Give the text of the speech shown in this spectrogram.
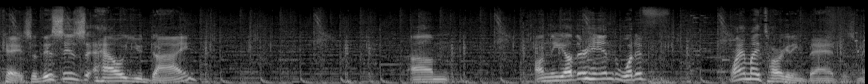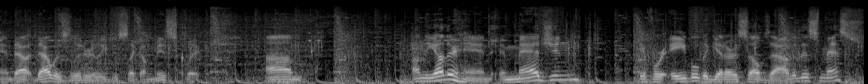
Okay, so this is how you die. Um, on the other hand, what if... Why am I targeting badges, man? That, that was literally just like a misclick. Um, on the other hand, imagine if we're able to get ourselves out of this mess.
